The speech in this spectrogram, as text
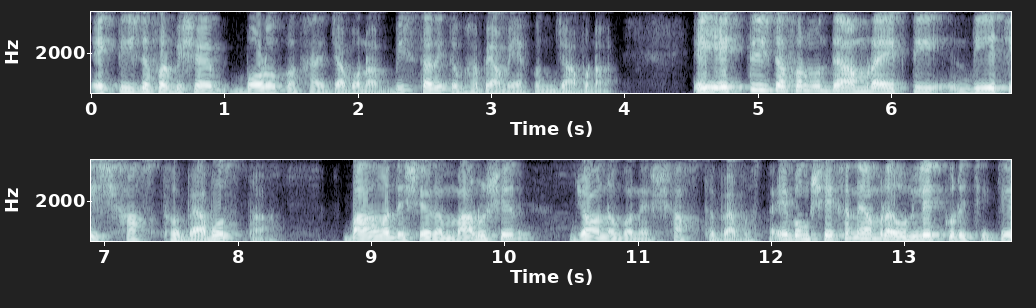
একত্রিশ দফার বিষয়ে বড় কথায় যাব না, বিস্তারিতভাবে আমি এখন যাব না। এই একত্রিশ দফার মধ্যে আমরা একটি দিয়েছি স্বাস্থ্য ব্যবস্থা। বাংলাদেশের মানুষের জনগণের স্বাস্থ্য ব্যবস্থা। এবং সেখানে আমরা উল্লেখ করেছি যে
